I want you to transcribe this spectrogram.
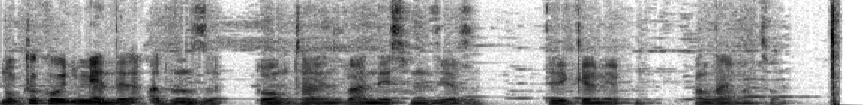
Nokta koyduğum yerlere adınızı, doğum tarihinizi ve anne isminizi yazın. Dediklerimi yapın. Allah'a emanet olun.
